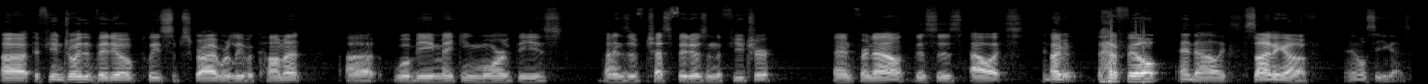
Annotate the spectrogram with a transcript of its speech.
Uh, if you enjoyed the video, please subscribe or leave a comment. Uh, we'll be making more of these kinds of chess videos in the future. And for now, this is Alex. And I'm Phil and Alex. signing off. And we'll see you guys.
